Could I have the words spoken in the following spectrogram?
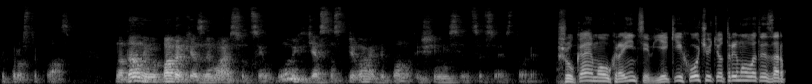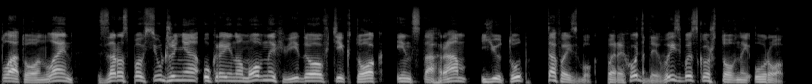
це просто клас. На даний випадок я займаюся цим. Ну і ясно, співаю дипломатичні місії, це вся історія. Шукаємо українців, які хочуть отримувати зарплату онлайн за розповсюдження україномовних відео в TikTok, Instagram, YouTube та Facebook. Переходь, дивись безкоштовний урок.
